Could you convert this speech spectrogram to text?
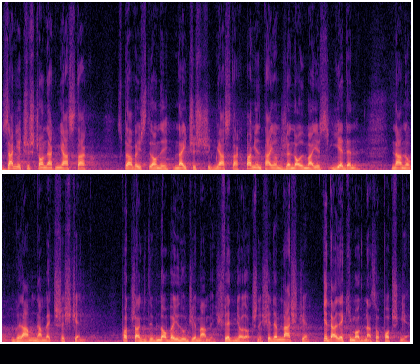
zanieczyszczonych miastach, z prawej strony w najczystszych miastach, pamiętając, że norma jest 1 nanogram na metr sześcienny. Podczas gdy w Nowej Ludzie mamy średnioroczne 17, niedalekim od nas Opocznie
